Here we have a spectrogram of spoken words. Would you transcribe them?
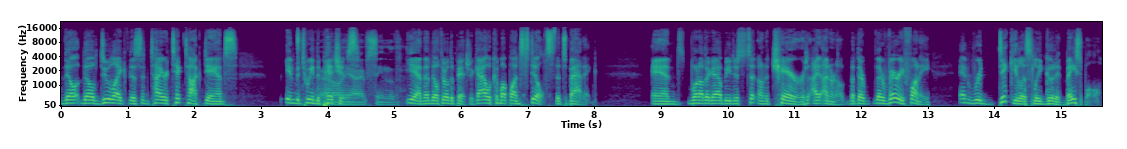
they'll they'll do like this entire TikTok dance in between the pitches. Oh, yeah, I've seen the. Yeah, and then they'll throw the pitch. A guy will come up on stilts that's batting. And one other guy will be just sitting on a chair. Or, I, I don't know, but they're they're very funny and ridiculously good at baseball,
